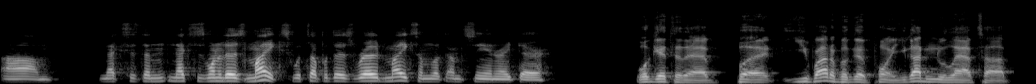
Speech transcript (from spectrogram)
Um, next is the next is one of those mics. What's up with those Rode mics? I'm look I'm seeing right there. We'll get to that, but you brought up a good point. You got a new laptop.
